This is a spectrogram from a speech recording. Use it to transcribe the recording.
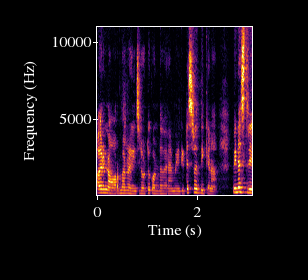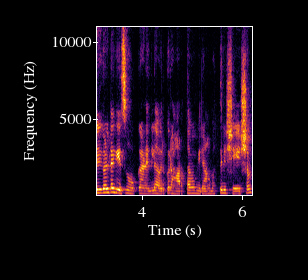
അവർ നോർമൽ റേഞ്ചിലോട്ട് കൊണ്ടുവരാൻ വേണ്ടിയിട്ട് ശ്രദ്ധിക്കണം. പിന്നെ സ്ത്രീകളുടെ കേസ് നോക്കുകയാണെങ്കിൽ അവർക്കൊരു ആർത്തവ വിരാമത്തിന് ശേഷം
